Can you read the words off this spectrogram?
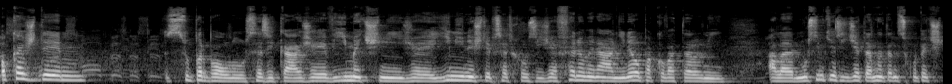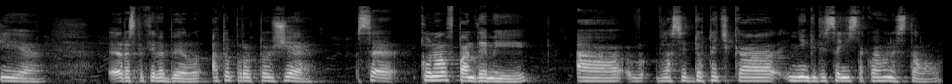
O každém Super Bowlu se říká, že je výjimečný, že je jiný než ty předchozí, že je fenomenální, neopakovatelný, ale musím ti říct, že tenhle ten skutečně je, respektive byl. A to proto, že se konal v pandemii, a vlastně doteďka nikdy se nic takového nestalo.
